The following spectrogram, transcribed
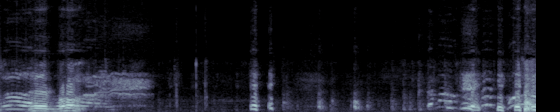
Good, Good boy. Come on. Good boy.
